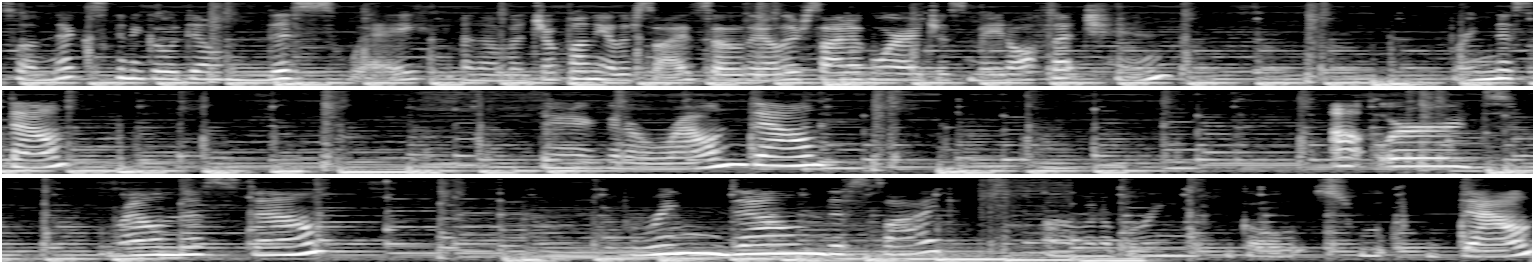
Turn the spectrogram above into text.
So I'm next gonna go down this way, and I'm gonna jump on the other side. So the other side of where I just made off that chin. Bring this down. Then you're gonna round down, outwards, round this down, bring down this side, I'm gonna bring, go swoop down.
